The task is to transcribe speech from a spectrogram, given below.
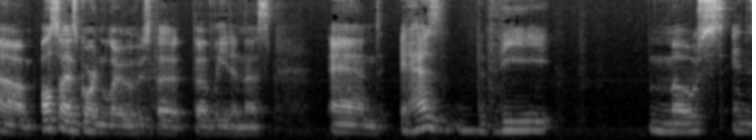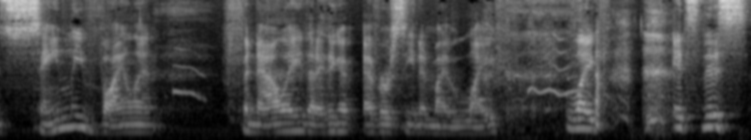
Um, also has Gordon Liu, who's the the lead in this, and it has the most insanely violent finale that I think I've ever seen in my life. Like, it's this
